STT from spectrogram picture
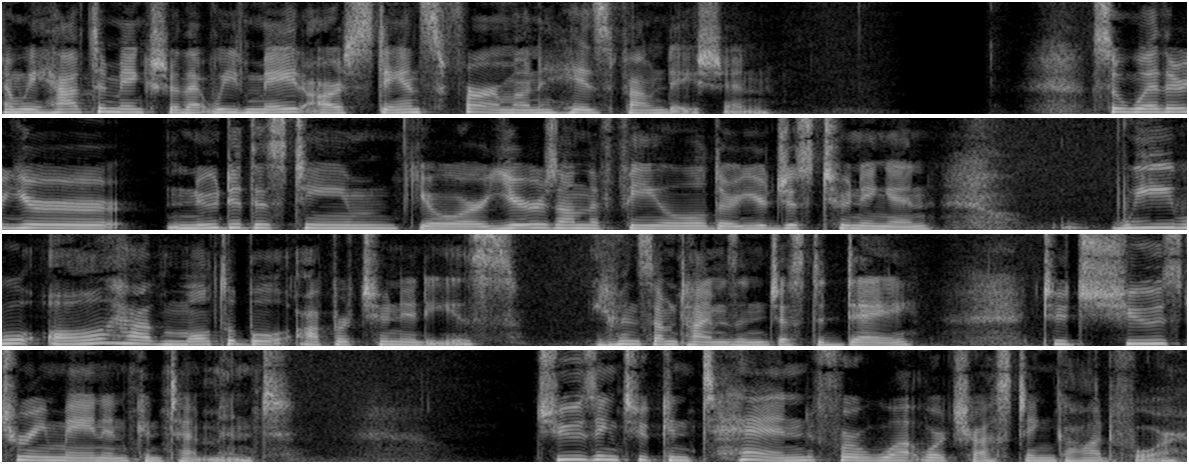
and we have to make sure that we've made our stance firm on His foundation. So, whether you're new to this team, you're years on the field, or you're just tuning in, we will all have multiple opportunities, even sometimes in just a day, to choose to remain in contentment, choosing to contend for what we're trusting God for.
